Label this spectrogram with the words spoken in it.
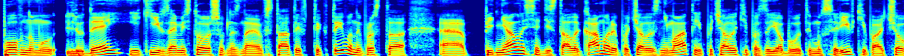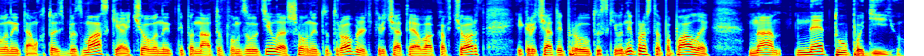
повному людей, які замість того, щоб не знаю, встати, втекти, вони просто е, піднялися, дістали камери, почали знімати і почали, типу, зайобувати мусорів. Типу, а що вони там хтось без маски, а що вони, типу, натовпом залетіли, а що вони тут роблять? Кричати Авака в чорт і кричати про утиски. Вони просто попали на не ту подію.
